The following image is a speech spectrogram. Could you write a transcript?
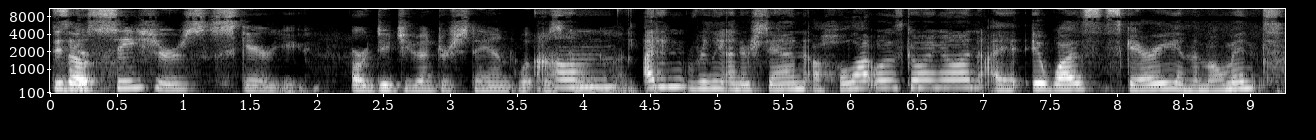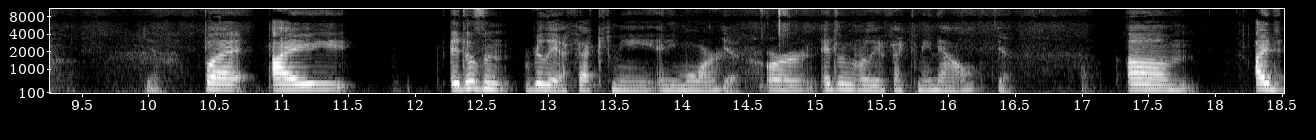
did so, the seizures scare you? Or did you understand what was um, going on? I didn't really understand a whole lot what was going on. I, it was scary in the moment. Yeah. But I, it doesn't really affect me anymore. Yeah. Or it doesn't really affect me now. Yeah. Um, I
